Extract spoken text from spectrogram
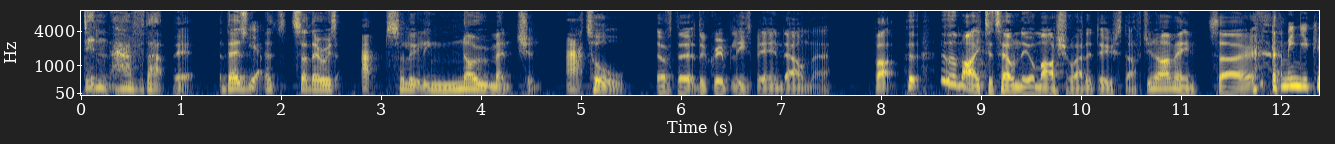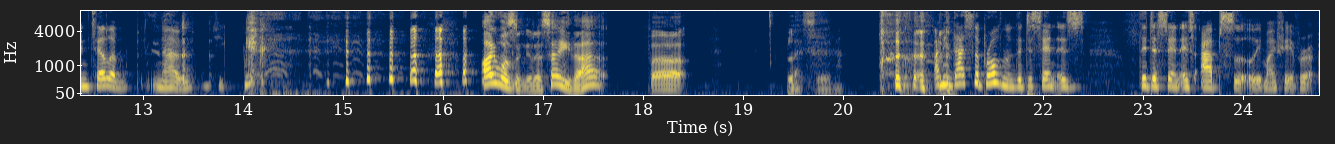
didn't have that bit, there's Yeah. uh, so there is absolutely no mention at all of the the Griblies being down there. But who, who am I to tell Neil Marshall how to do stuff? Do you know what I mean? So I mean, you can tell him now. You, I wasn't going to say that, but bless him. I mean, that's the problem. The Descent is the Descent is absolutely my favorite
